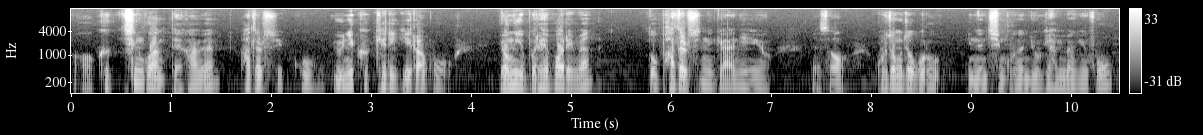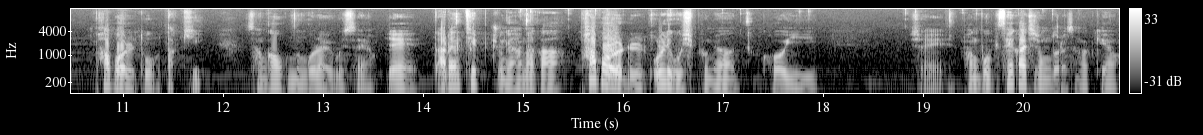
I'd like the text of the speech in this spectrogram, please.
어, 그 친구한테 가면 받을 수 있고 유니크 캐릭이라고 영입을 해버리면 또 받을 수 있는 게 아니에요. 그래서 고정적으로 있는 친구는 여기 한 명이고 파벌도 딱히 상관없는 걸로 알고 있어요. 예, 다른 팁 중에 하나가 파벌을 올리고 싶으면 거의 방법이 세 가지 정도라 생각해요.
